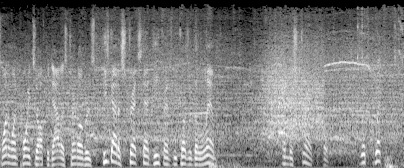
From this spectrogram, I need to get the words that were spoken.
21 points off the Dallas turnovers. He's got to stretch that defense because of the length and the strength. With quickness.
